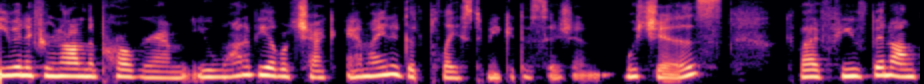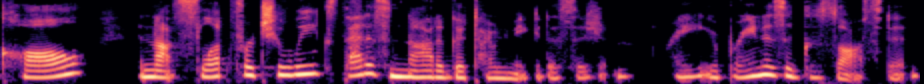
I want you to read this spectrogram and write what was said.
even if you're not in the program, you want to be able to check, am I in a good place to make a decision? Which is, if you've been on call and not slept for two weeks, that is not a good time to make a decision, right? Your brain is exhausted.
